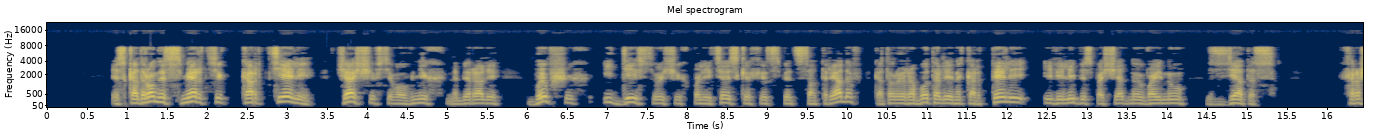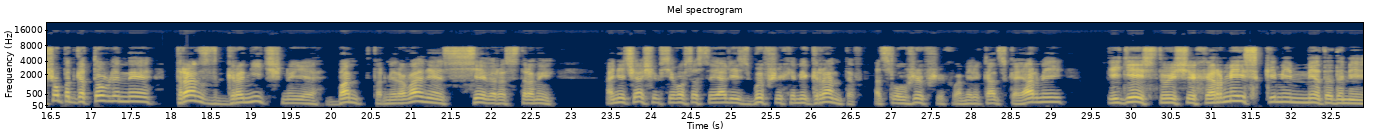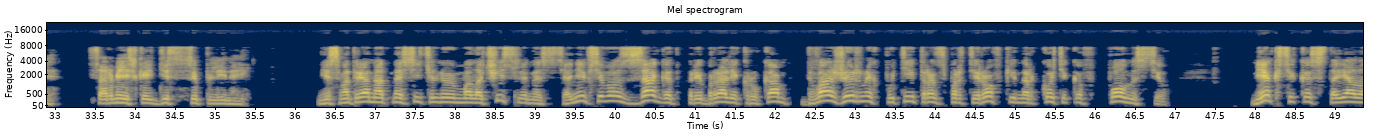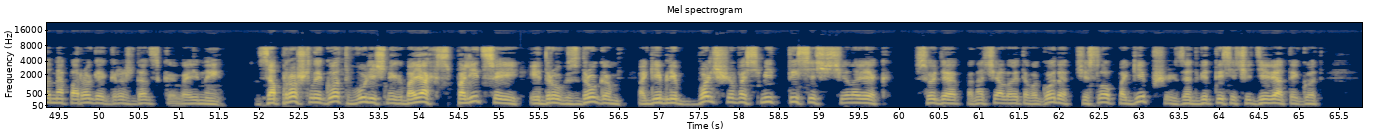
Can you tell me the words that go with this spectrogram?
Эскадроны смерти картели, чаще всего в них набирали бывших и действующих полицейских и спецотрядов, которые работали на картели и вели беспощадную войну Зетес. Хорошо подготовленные трансграничные бандформирования с севера страны. Они чаще всего состояли из бывших эмигрантов, отслуживших в американской армии и действующих армейскими методами с армейской дисциплиной. Несмотря на относительную малочисленность, они всего за год прибрали к рукам два жирных пути транспортировки наркотиков полностью. Мексика стояла на пороге гражданской войны. За прошлый год в уличных боях с полицией и друг с другом погибли больше восьми тысяч человек. Судя по началу этого года, число погибших за 2009 год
